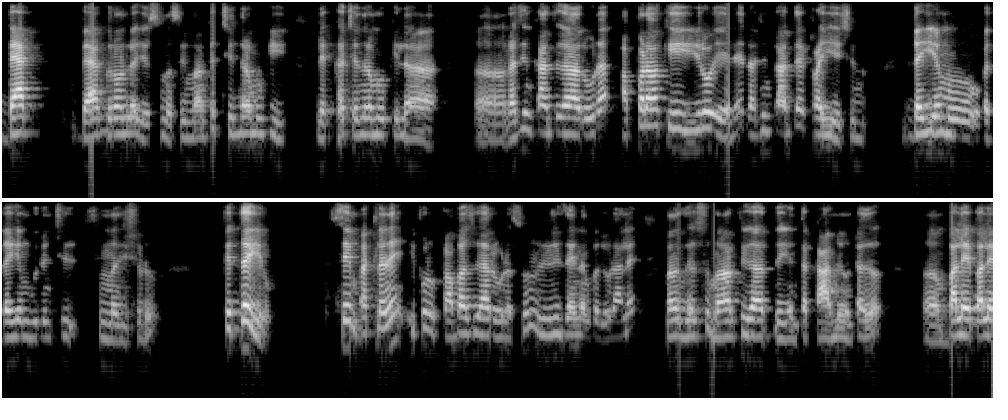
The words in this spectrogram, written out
బ్యాక్ బ్యాక్గ్రౌండ్లో చేస్తున్న సినిమా. అంటే చంద్రముఖి లెక్క చంద్రముఖిల రజనీకాంత్ గారు కూడా అప్పటికి హీరో వేయలే రజనీకాంత్ ట్రై చేసిండు. దయ్యము ఒక దయ్యం గురించి సినిమా తీసుడు. పెద్ద హీరో. సేమ్ అట్లనే ఇప్పుడు ప్రభాస్ గారు కూడా వస్తుంది రిలీజ్ అయినాక చూడాలి. మనకు తెలుసు మారుతి గారిది ఎంత కామెడీ ఉంటుందో. భలే భలే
